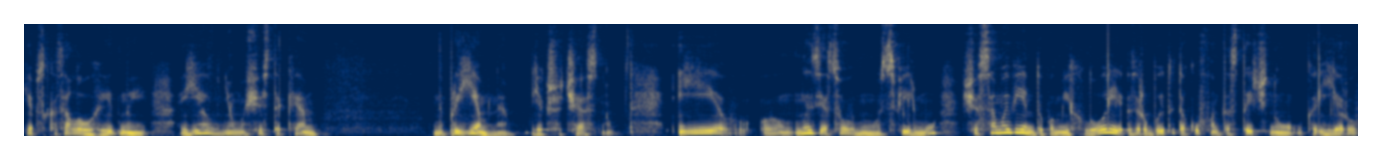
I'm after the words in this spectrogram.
Я б сказала, огидний, є в ньому щось таке неприємне, якщо чесно. І е, ми з'ясовуємо з фільму, що саме він допоміг Лорі зробити таку фантастичну кар'єру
